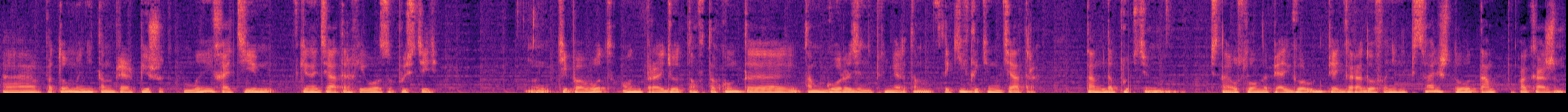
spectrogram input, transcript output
А, потом они там, например, пишут, мы хотим в кинотеатрах его запустить. Ну, типа вот он пройдет там в таком-то там городе, например, там в таких-то кинотеатрах. Там, допустим, не знаю, условно 5, 5 городов они написали, что вот там покажем.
